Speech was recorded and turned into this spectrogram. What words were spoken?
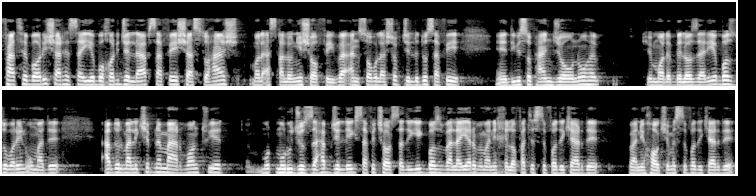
فتح باری شرح صحیح بخاری جلد 7 صفحه 68 مال اسقلانی شافعی و انصاب الاشراف جلد 2 صفحه 259 که مال بلازریه. باز دوباره این اومده. عبدالملک ابن مروان توی مروج الذهب جلد 1 صفحه 401 باز ولیه رو به معنی خلافت استفاده کرده به معنی حاکم استفاده کرده.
